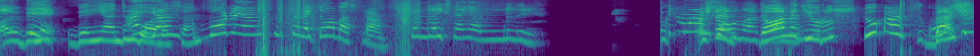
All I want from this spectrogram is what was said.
oraya Abi gitti. beni beni yendin bu arada yan- sen. Bu arada yanlışlıkla reklama bastım. Tamam. Sen direkt sen yanımda değil. Arkadaşlar devam ediyoruz. Yok artık. Ben Ben şimdi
